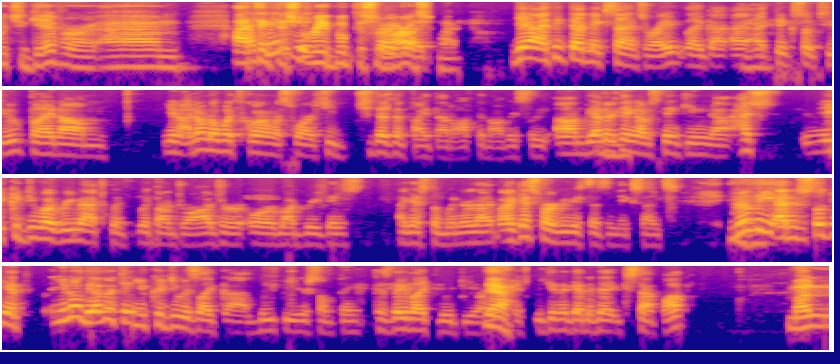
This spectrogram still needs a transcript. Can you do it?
would you give her? Um, I, I think, they should rebook the Suarez fight. Yeah, I think that makes sense, right? Like I, I, I think so too. But um, you know, I don't know what's going on with Suarez. She she doesn't fight that often, obviously. Um, the other Mhm. thing I was thinking, uh, has you could do a rematch with with Andrade or, or Rodriguez. I guess the winner of that, but I guess Rodriguez doesn't make sense. Mm-hmm. Really, I'm just looking at you know the other thing you could do is like uh, Loopy or something because they like Loopy, right? Yeah. If you're gonna get a big step up, Well,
